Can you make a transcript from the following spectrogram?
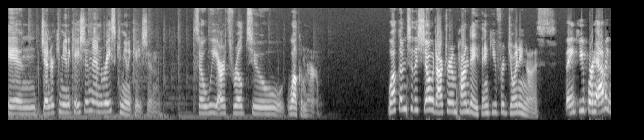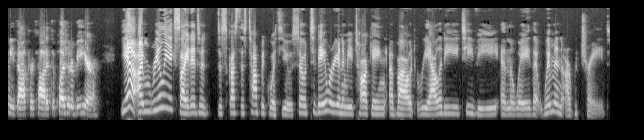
in gender communication and race communication. So we are thrilled to welcome her. Welcome to the show, Dr. Mpande. Thank you for joining us. Thank you for having me, Dr. Todd. It's a pleasure to be here. Yeah, I'm really excited to discuss this topic with you. So today we're going to be talking about reality TV and the way that women are portrayed.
